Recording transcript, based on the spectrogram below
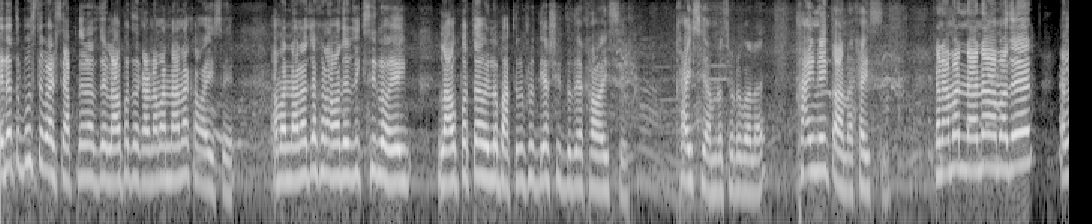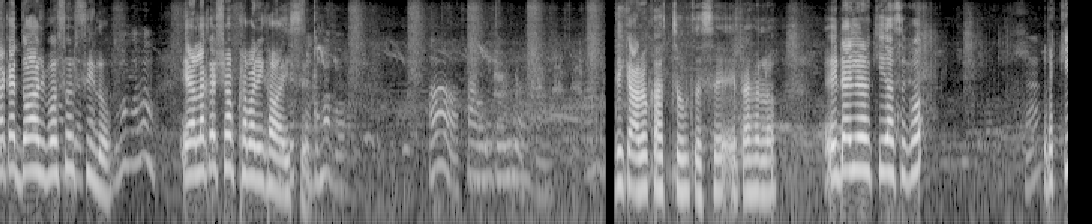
এটা তো বুঝতে পারছি আপনারা যে লাউ পাতা কারণ আমার নানা খাওয়াইছে। আমার নানা যখন আমাদের দিক ছিল এই লাউ পাতা হইল ভাতের উপরে দিয়া সিদ্ধ দিয়ে খাওয়াইছে। খাইছি আমরা ছোটবেলায়। খাই নাই তা না খাইছি। কারণ আমার নানা আমাদের এলাকায় দশ বছর ছিল। এ এলাকায় সব খাবারই খাওয়াইছে। এদিকে আরও কাজ চলতেছে এটা হলো এই ডাইলের আর কি আছে গো? এটা কি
